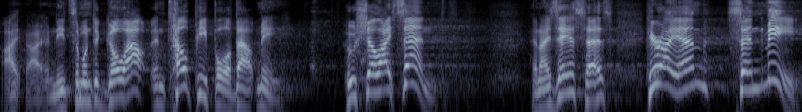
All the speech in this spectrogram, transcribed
I, I need someone to go out and tell people about me. Who shall I send? And Isaiah says, Here I am, send me.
